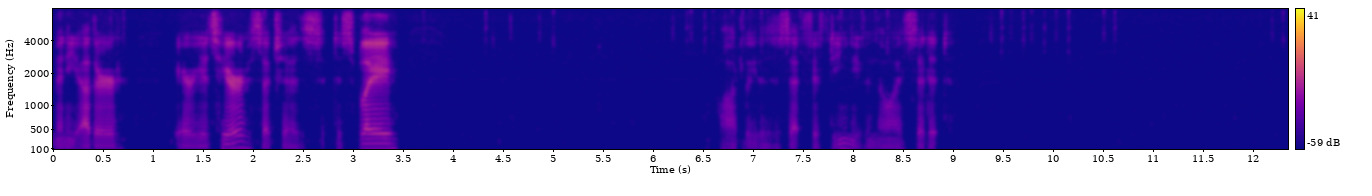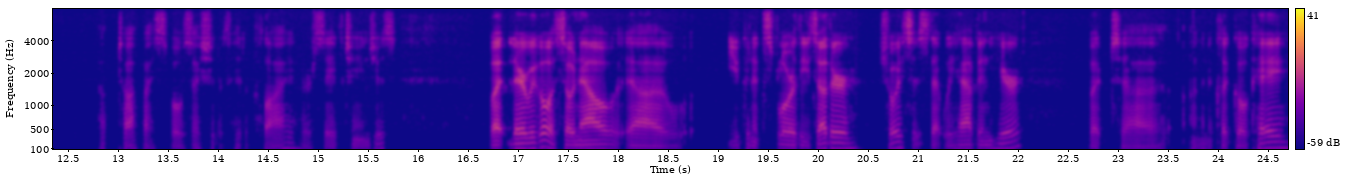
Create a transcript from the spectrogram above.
many other areas here such as display. Oddly this is at 15 even though I set it up top. I suppose I should have hit apply or save changes. But there we go. So now uh, you can explore these other choices that we have in here. But uh, I'm going to click OK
